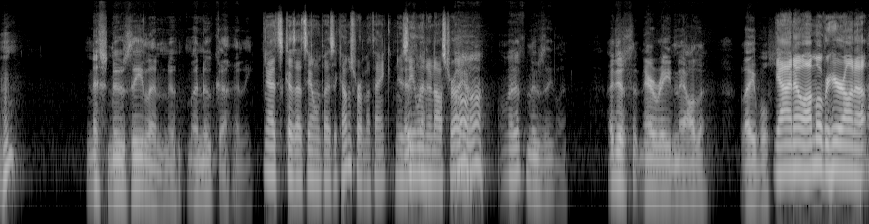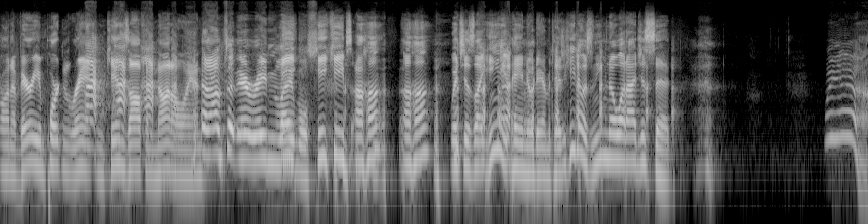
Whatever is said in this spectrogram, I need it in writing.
Mm-hmm. And This New Zealand Manuka honey. that's because that's the only place it comes from i think. New zealand and australia. Oh, well, it's New Zealand. I just sitting there reading all the labels. yeah i know i'm over here on a on a very important rant and ken's off in nana land And I'm sitting there reading He- labels. He, keeps uh huh, uh huh, which is like he ain't paying no damn attention. He doesn't even know what I just said. well, yeah.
